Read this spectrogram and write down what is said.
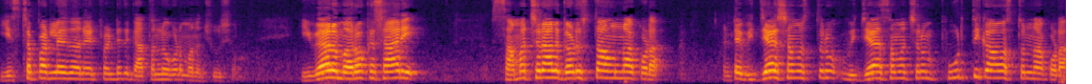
ఇష్టపడలేదు అనేటువంటిది గతంలో కూడా మనం చూసాం ఈవేళ మరొకసారి సంవత్సరాలు గడుస్తూ ఉన్నా కూడా అంటే విద్యా సంవత్సరం విద్యా సంవత్సరం పూర్తి కావస్తున్నా కూడా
